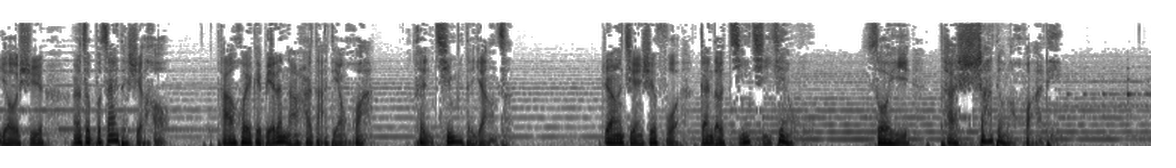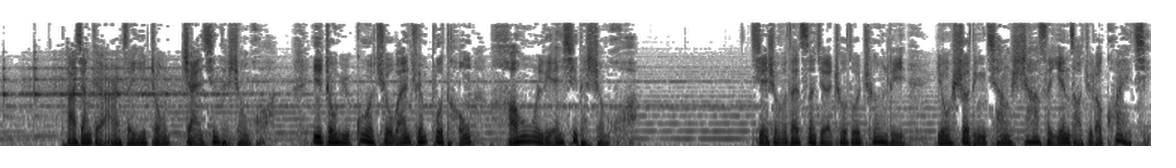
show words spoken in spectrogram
有时儿子不在的时候。他会给别的男孩打电话，很亲密的样子，这让简师傅感到极其厌恶，所以他杀掉了华丽。他想给儿子一种崭新的生活，一种与过去完全不同、毫无联系的生活。简师傅在自己的出租车里用射钉枪杀死烟草局的会计，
